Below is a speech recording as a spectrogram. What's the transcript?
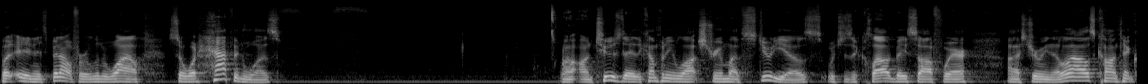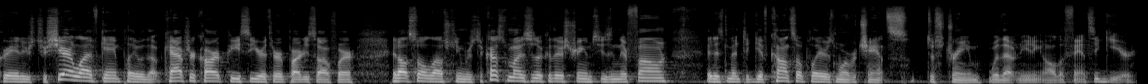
but and it's been out for a little while. So what happened was, uh, on Tuesday, the company launched Streamlabs Studios, which is a cloud-based software uh, streaming that allows content creators to share live gameplay without capture card, PC, or third-party software. It also allows streamers to customize the look of their streams using their phone. It is meant to give console players more of a chance to stream without needing all the fancy gear.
